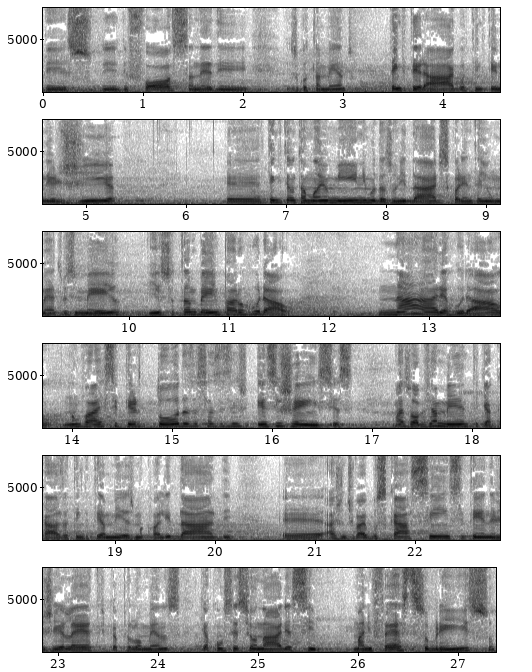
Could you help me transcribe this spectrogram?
de, de, de fossa, né, de esgotamento, tem que ter água, tem que ter energia. É, tem que ter um tamanho mínimo das unidades, 41 metros e meio, isso também para o rural. Na área rural, não vai se ter todas essas exigências, mas obviamente que a casa tem que ter a mesma qualidade. É, a gente vai buscar, sim, se tem energia elétrica, pelo menos que a concessionária se manifeste sobre isso,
